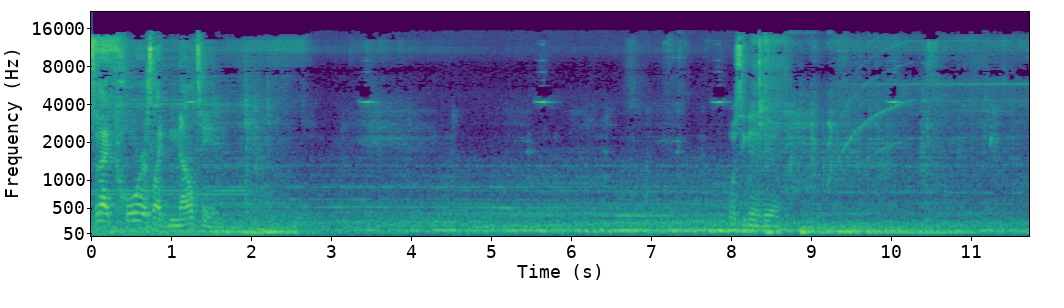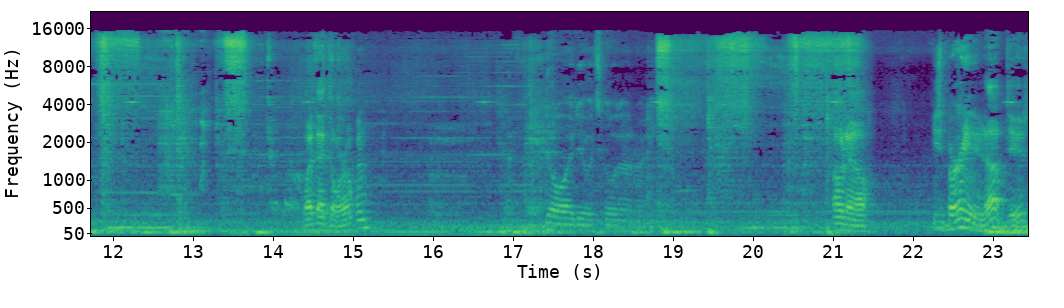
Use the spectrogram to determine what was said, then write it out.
so that core is like melting. What's he gonna do? Why'd that door open? No idea what's going on right now. Oh no. He's burning it up, dude.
